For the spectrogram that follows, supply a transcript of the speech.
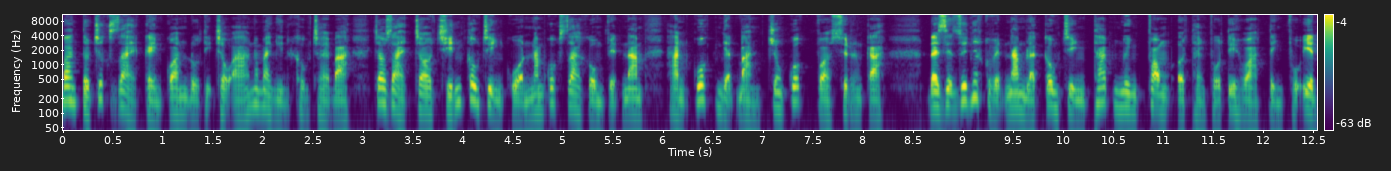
ban tổ chức giải cảnh quan đô thị châu Á năm 2023 trao giải cho 9 công trình của 5 quốc gia gồm Việt Nam, Hàn Quốc, Nhật Bản, Trung Quốc và Sri Lanka. Đại diện duy nhất của Việt Nam là công trình tháp Nghinh Phong ở thành phố Tuy Hòa, tỉnh Phú Yên.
